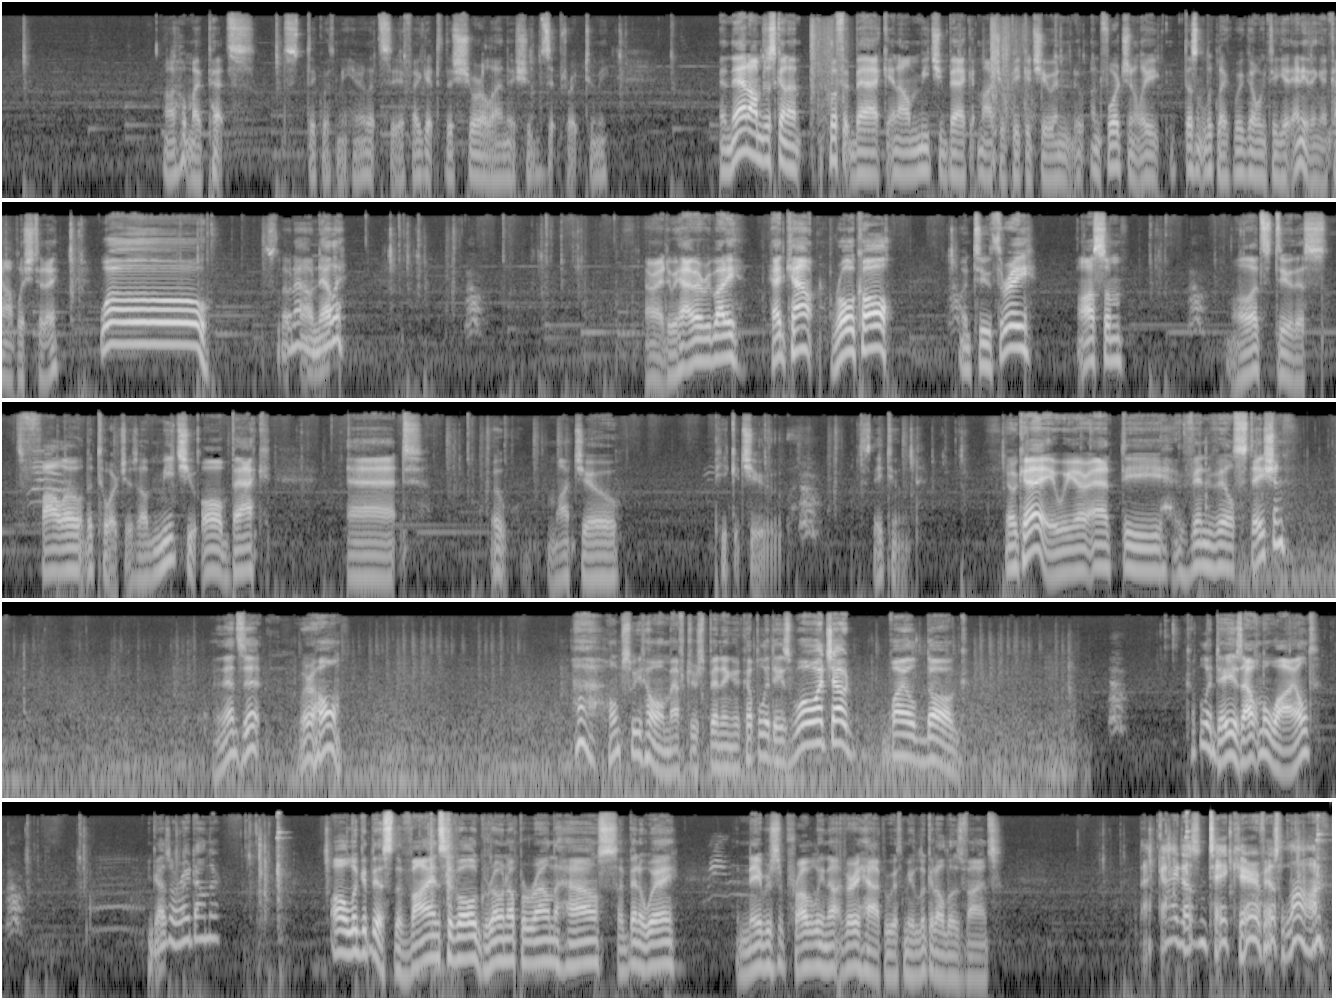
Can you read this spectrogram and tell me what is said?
Oh, I hope my pets stick with me here. Let's see. If I get to the shoreline, they should zip right to me. And then I'm just going to hoof it back, and I'll meet you back at Macho Pikachu. And unfortunately, it doesn't look like we're going to get anything accomplished today. Whoa! Slow down, Nelly. All right, do we have everybody? Head count, roll call. One, two, three. Awesome. Well, let's do this. Let's follow the torches. I'll meet you all back at... Oh, Macho Pikachu. Stay tuned. Okay, we are at the Vinville station. And that's it. We're home. home sweet home after spending a couple of days. Whoa, watch out, wild dog. Couple of days out in the wild. You guys alright down there? Oh, look at this. The vines have all grown up around the house. I've been away. The neighbors are probably not very happy with me. Look at all those vines. That guy doesn't take care of his lawn.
